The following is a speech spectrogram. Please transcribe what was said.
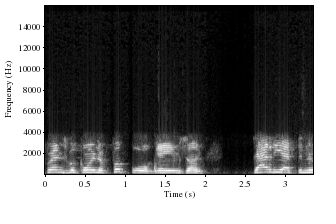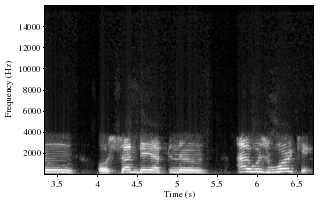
friends were going to football games on Saturday afternoon or Sunday afternoon, I was working.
